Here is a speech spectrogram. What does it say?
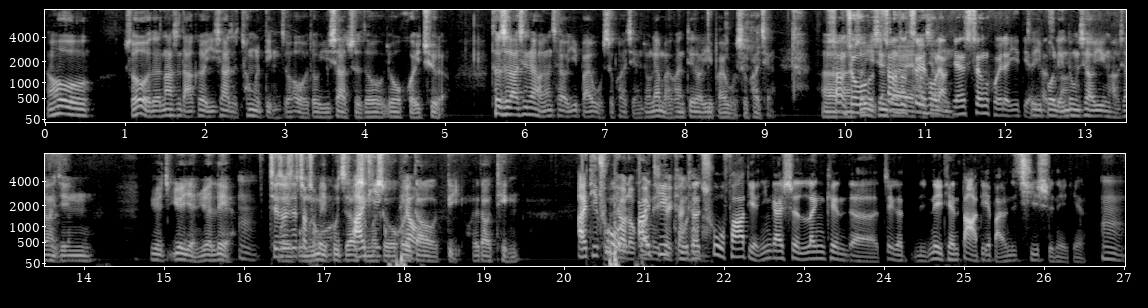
然后所有的纳斯达克一下子冲了顶之后，都一下子都又回去了。特斯拉现在好像才有一百五十块钱，从两百块跌到一百五十块钱。呃，上周上周最后两天升回了一点，这一波联动效应好像已经越越演越烈。嗯，其实是这我们也不知道什么时候会到底，会到停。IT 股票的话，你可以 IT 股的触发点应该是 Lincoln 的这个你那天大跌百分之七十那天，嗯，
